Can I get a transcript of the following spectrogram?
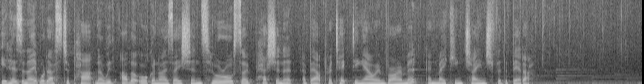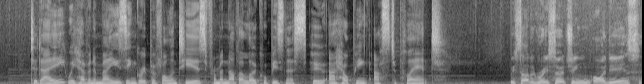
It has enabled us to partner with other organisations who are also passionate about protecting our environment and making change for the better. Today, we have an amazing group of volunteers from another local business who are helping us to plant. We started researching ideas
